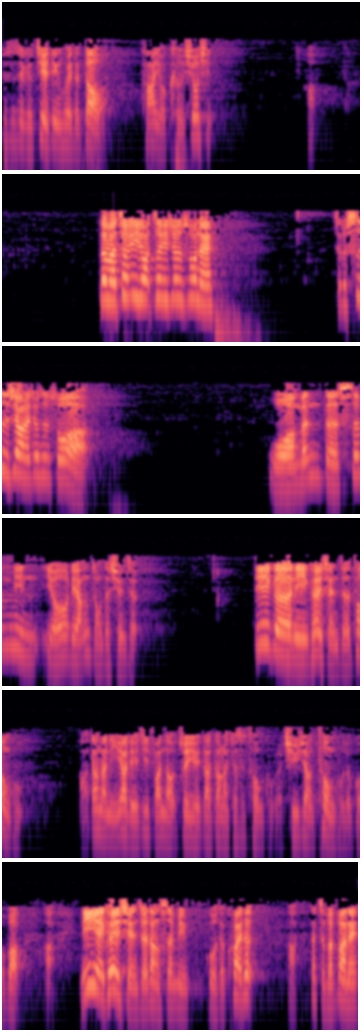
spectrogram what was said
就是这个界定会的道啊，它有可修性。好那么这一这也就是说呢，这个事项呢，就是说啊，我们的生命有两种的选择。第一个，你可以选择痛苦啊，当然你要累积烦恼罪业，那当然就是痛苦了，趋向痛苦的果报啊。你也可以选择让生命过得快乐啊，那怎么办呢？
